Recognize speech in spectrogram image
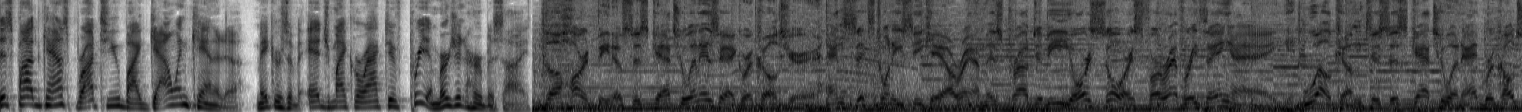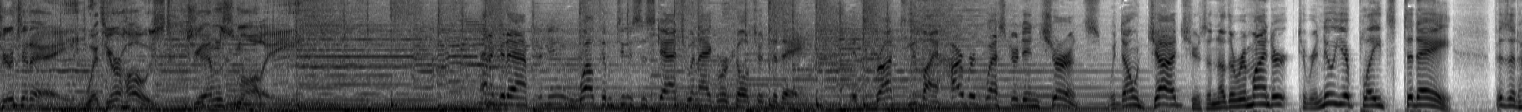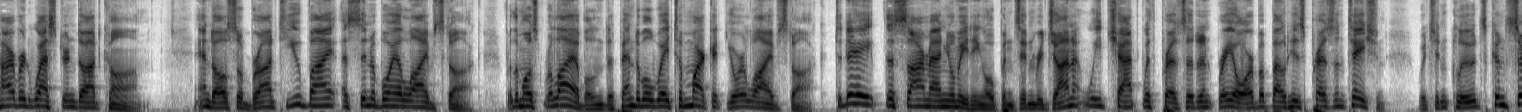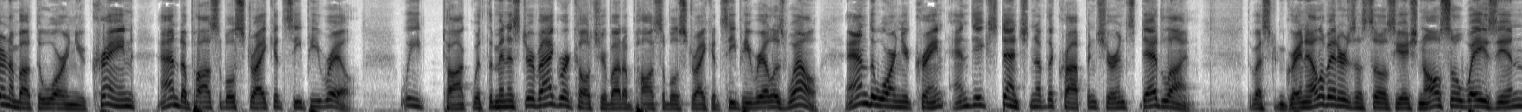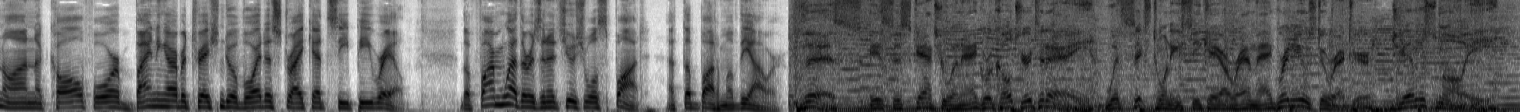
This podcast brought to you by Gowan Canada, makers of Edge Microactive pre-emergent herbicide. The heartbeat of Saskatchewan is agriculture, and 620 CKRM is proud to be your source for everything ag. Welcome to Saskatchewan Agriculture Today with your host, Jim Smalley. And a good afternoon. Welcome to Saskatchewan Agriculture Today. It's brought to you by Harvard Western Insurance. We don't judge. Here's another reminder to renew your plates today. Visit harvardwestern.com. And also brought to you by Assiniboia Livestock for the most reliable and dependable way to market your livestock. Today, the SARM annual meeting opens in Regina. We chat with President Ray Orb about his presentation, which includes concern about the war in Ukraine and a possible strike at CP Rail. We talk with the Minister of Agriculture about a possible strike at CP Rail as well, and the war in Ukraine and the extension of the crop insurance deadline. The Western Grain Elevators Association also weighs in on a call for binding arbitration to avoid a strike at CP Rail. The farm weather is in its usual spot at the bottom of the hour. This is Saskatchewan Agriculture Today with 620 CKRM Agri News Director Jim Smalley.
